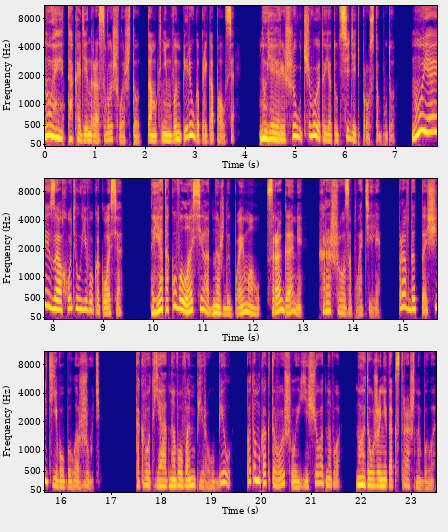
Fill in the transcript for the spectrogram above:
ну и так один раз вышло, что там к ним вампирюга прикопался. Ну я и решил, чего это я тут сидеть просто буду. Ну я и заохотил его, как лося. Я такого лося однажды поймал, с рогами. Хорошо заплатили. Правда, тащить его было жуть. Так вот, я одного вампира убил, потом как-то вышло еще одного. Но это уже не так страшно было.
